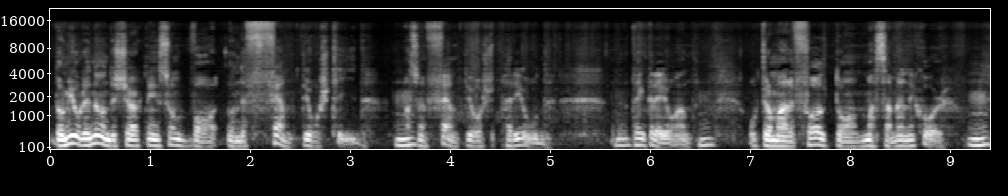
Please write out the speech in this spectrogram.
de gjorde en undersökning som var under 50 års tid. Mm. Alltså en 50 års period. Tänk dig det Johan. Och de hade följt då massa människor. Mm.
